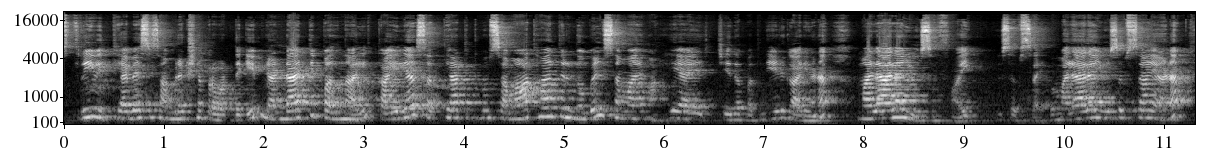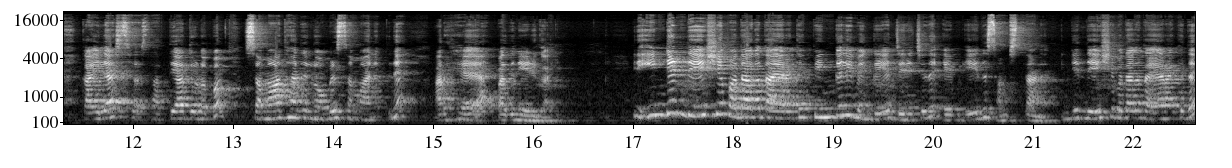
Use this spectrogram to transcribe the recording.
സ്ത്രീ വിദ്യാഭ്യാസ സംരക്ഷണ പ്രവർത്തകയും രണ്ടായിരത്തി പതിനാലിൽ കൈലാസ് സത്യാർത്ഥിക്കും സമാധാനത്തിൽ നൊബൽ സമ്മാനം അർഹയായ ചെയ്ത പതിനേഴുകാരിയാണ് മലാല യൂസഫായി യൂസഫ് സായി. അപ്പൊ മലാല യൂസഫ് ആണ് കൈലാസ് സത്യാർത്ഥിയോടൊപ്പം സമാധാനത്തിൽ നൊബൽ സമ്മാനത്തിന് അർഹയായ പതിനേഴുകാരി ഇന്ത്യൻ ദേശീയ പതാക തയ്യാറാക്കിയ പിംഗലി വെങ്കയ്യ ജനിച്ചത് ഏത് സംസ്ഥാനം? ഇന്ത്യൻ ദേശീയ പതാക തയ്യാറാക്കിയത്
